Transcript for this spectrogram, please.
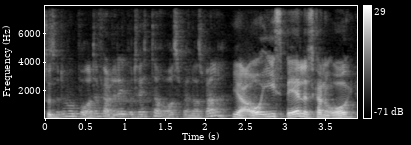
Så, du må både følge deg på Twitter og spille spillet? Ja, og i spillet så kan du også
